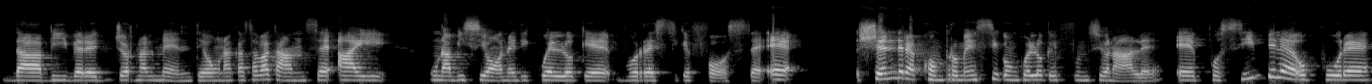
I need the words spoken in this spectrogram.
da vivere giornalmente o una casa vacanze, hai una visione di quello che vorresti che fosse e scendere a compromessi con quello che è funzionale è possibile oppure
